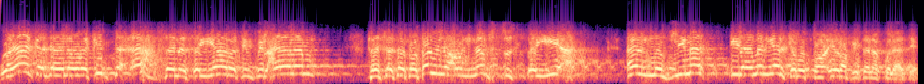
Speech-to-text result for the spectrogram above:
وهكذا لو ركبت أحسن سيارة في العالم فستتطلع النفس السيئة المظلمة إلى من يركب الطائرة في تنقلاته.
